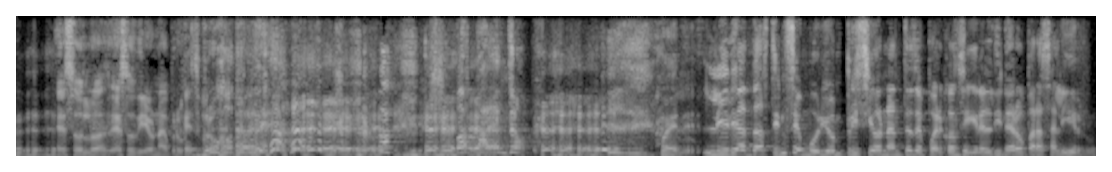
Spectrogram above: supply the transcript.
Eso, lo, eso diría una bruja. Es brujo otra vez. ¡Vas para adentro! Bueno, Lydia Dustin se murió en prisión antes de poder conseguir el dinero para salir.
